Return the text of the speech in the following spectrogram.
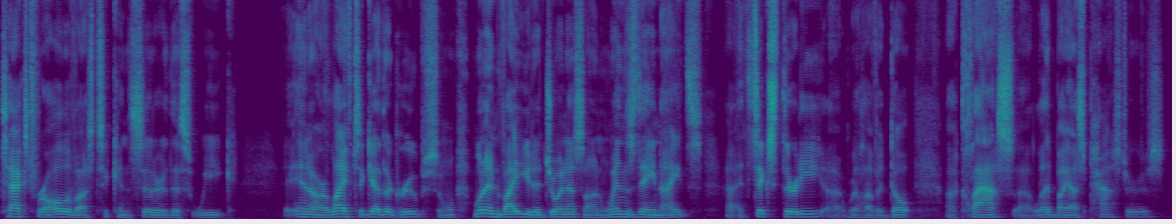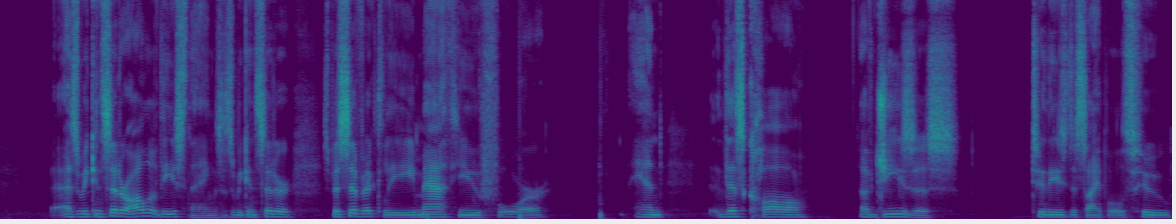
text for all of us to consider this week in our Life Together groups. I want to invite you to join us on Wednesday nights uh, at 6:30. Uh, we'll have adult uh, class uh, led by us pastors as we consider all of these things, as we consider specifically Matthew 4 and this call of Jesus to these disciples who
